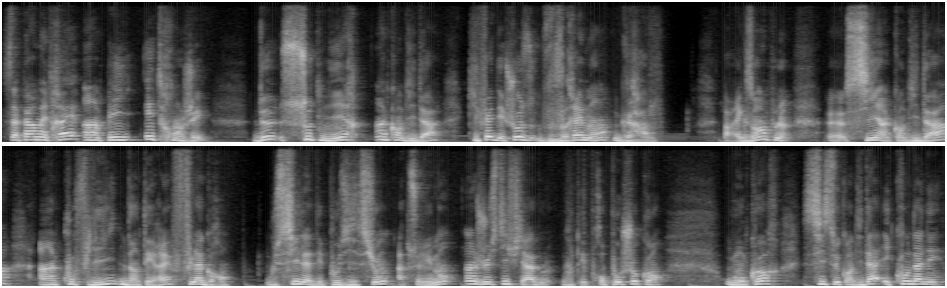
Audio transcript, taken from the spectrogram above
ça permettrait à un pays étranger de soutenir un candidat qui fait des choses vraiment graves. Par exemple, euh, si un candidat a un conflit d'intérêts flagrant, ou s'il a des positions absolument injustifiables, ou des propos choquants, ou encore si ce candidat est condamné.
